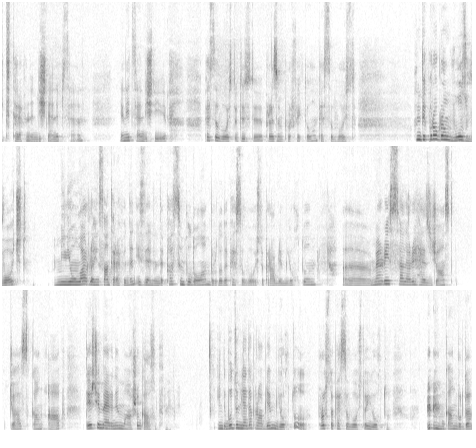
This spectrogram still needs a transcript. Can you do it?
it tərəfindən dişlənibsən. Yəni it səni dişləyib. Passive voice düzdür. Present perfect olan passive voice. The program was watched milyonlarla insan tərəfindən izlənildi. Past simple olan burada da passive voice-dur, problem yoxdur. Mary's salary has just just gone up. Deyir ki, Mərinin maaşı qalxıb. İndi bu cümlədə problem yoxdur. Prosta passive voice-da yoxdur. Qan burada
